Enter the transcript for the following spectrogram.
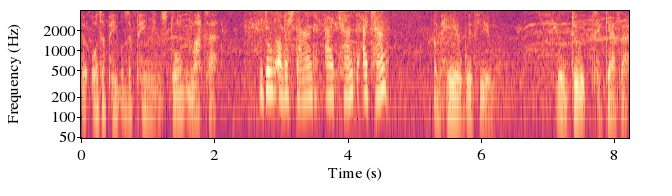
that other people's opinions don't matter. You don't understand. I can't. I can't. I'm here with you. We'll do it together.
